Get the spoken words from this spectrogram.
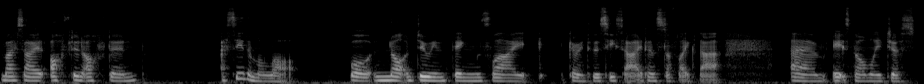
my side often, often. I see them a lot, but not doing things like going to the seaside and stuff like that. Um, it's normally just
